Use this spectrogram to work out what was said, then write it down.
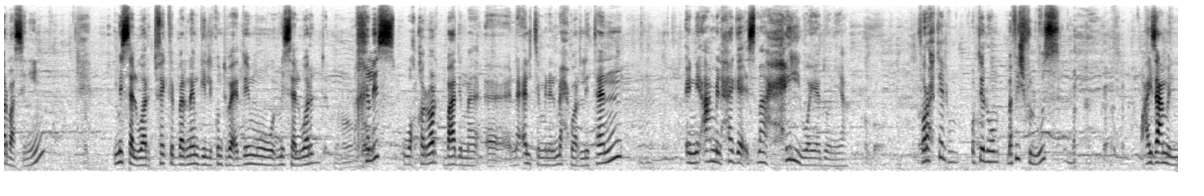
أربع سنين. مسا الورد فاكر برنامجي اللي كنت بقدمه مسا الورد؟ خلص وقررت بعد ما آه، نقلت من المحور لتن إني أعمل حاجة اسمها حلوة يا دنيا. فرحت لهم قلت لهم مفيش فلوس وعايزه أعمل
